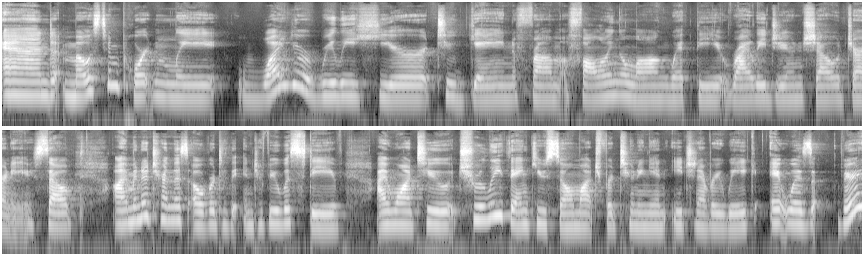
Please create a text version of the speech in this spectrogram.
and most importantly, what you're really here to gain from following along with the Rylee June show journey. So, I'm going to turn this over to the interview with Steve. I want to truly thank you so much for tuning in each and every week. It was very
